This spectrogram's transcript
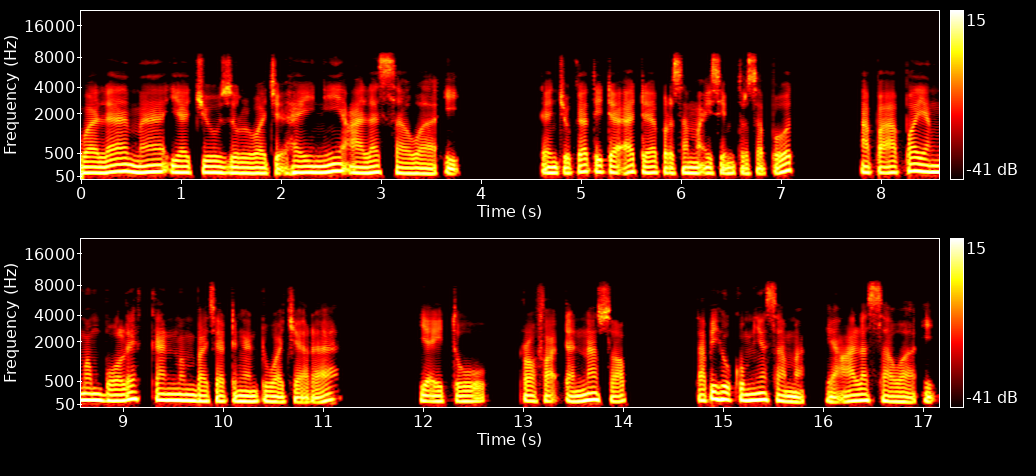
Wala ma yajuzul wajhaini 'ala sawa'i. Dan juga tidak ada bersama isim tersebut apa-apa yang membolehkan membaca dengan dua cara, yaitu rofa dan nasab, tapi hukumnya sama, ya ala sawa'i.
